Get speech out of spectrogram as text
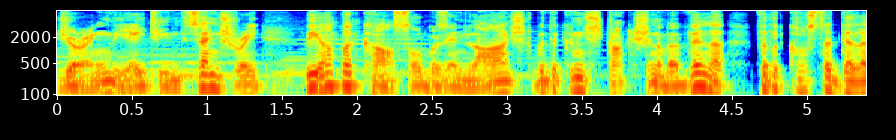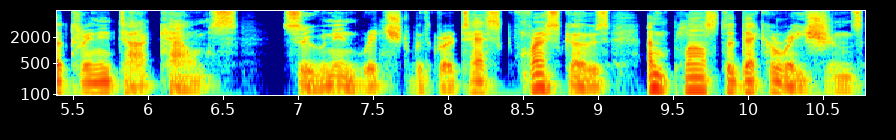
during the 18th century, the upper castle was enlarged with the construction of a villa for the Costa della Trinità counts, soon enriched with grotesque frescoes and plaster decorations,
